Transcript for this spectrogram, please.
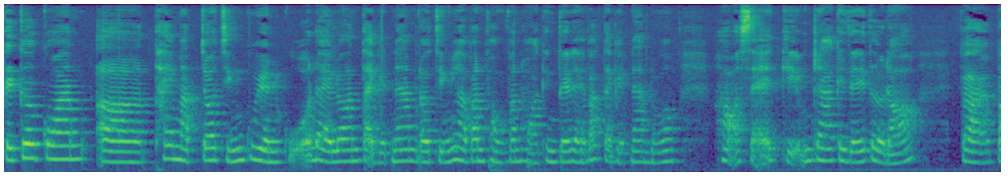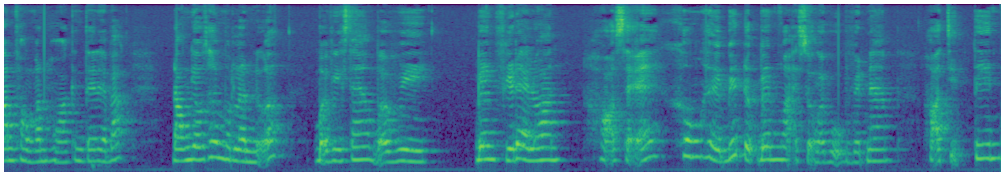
cái cơ quan uh, thay mặt cho chính quyền của Đài Loan tại Việt Nam đó chính là văn phòng văn hóa kinh tế Đài Bắc tại Việt Nam đúng không? Họ sẽ kiểm tra cái giấy tờ đó và văn phòng văn hóa kinh tế Đài Bắc đóng dấu thêm một lần nữa. Bởi vì sao? Bởi vì bên phía Đài Loan họ sẽ không hề biết được bên ngoại sở ngoại vụ của Việt Nam. Họ chỉ tin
